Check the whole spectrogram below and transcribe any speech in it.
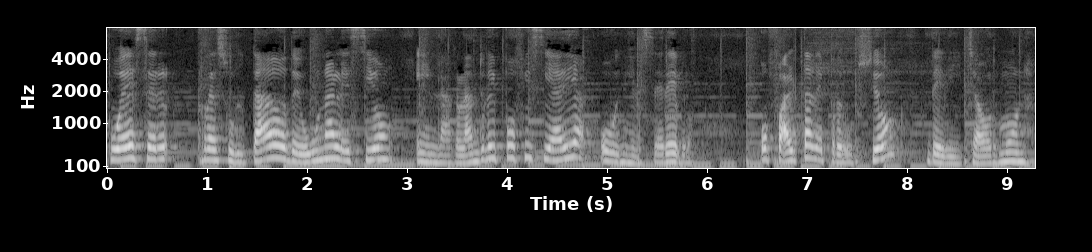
puede ser resultado de una lesión en la glándula hipofisiaria o en el cerebro, o falta de producción de dicha hormona.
